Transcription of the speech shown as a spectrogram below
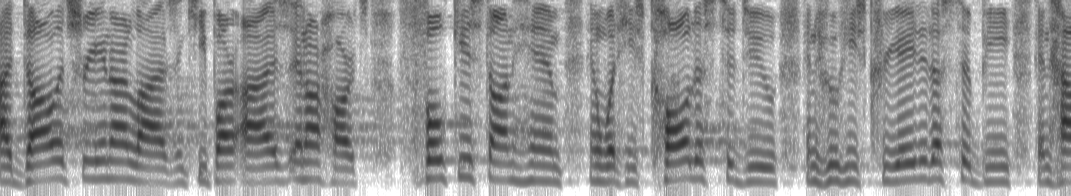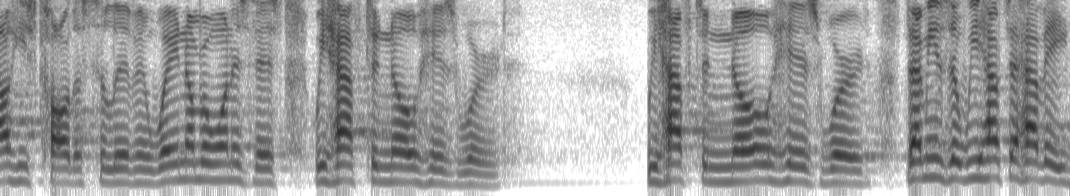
idolatry in our lives and keep our eyes and our hearts focused on Him and what He's called us to do and who He's created us to be and how He's called us to live. And way number one is this we have to know His Word. We have to know His Word. That means that we have to have a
